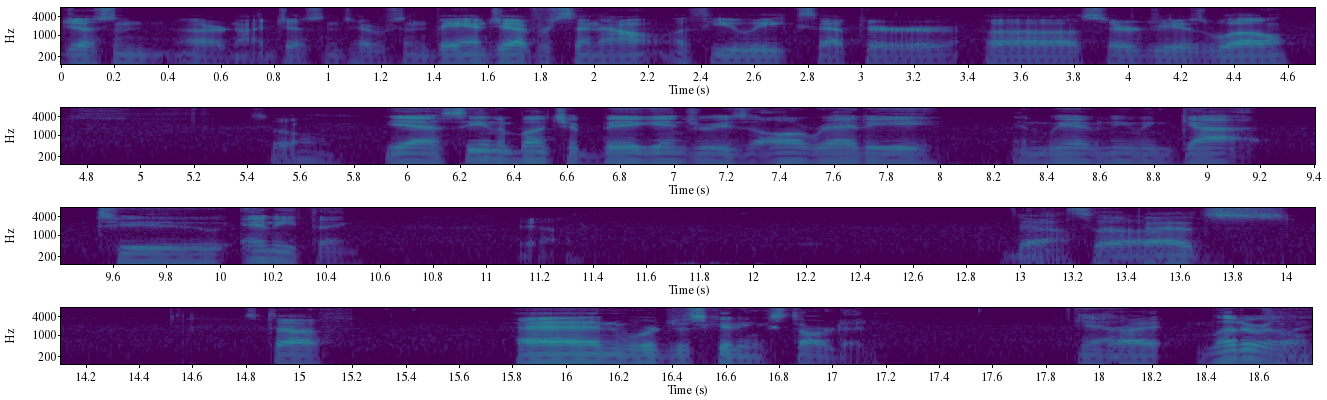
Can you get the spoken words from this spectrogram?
Justin or not Justin Jefferson, Van Jefferson out a few weeks after uh, surgery as well. So Yeah, seeing a bunch of big injuries already, and we haven't even got to anything. yeah, Yeah, That's, uh, that's it's tough. and we're just getting started. Yeah, Right, Literally.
